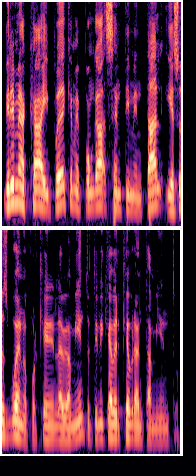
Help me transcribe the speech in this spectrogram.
Míreme acá y puede que me ponga sentimental y eso es bueno porque en el avivamiento tiene que haber quebrantamiento.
